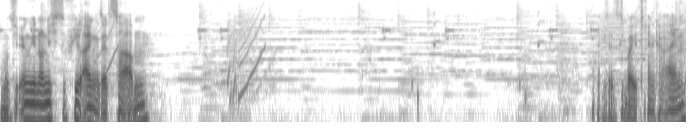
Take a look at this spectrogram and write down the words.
Muss ich irgendwie noch nicht so viel eingesetzt haben. Ich setze lieber Getränke ein.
